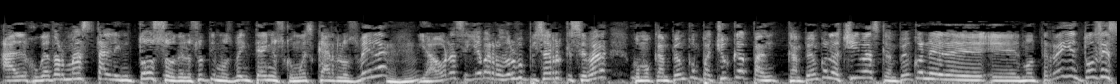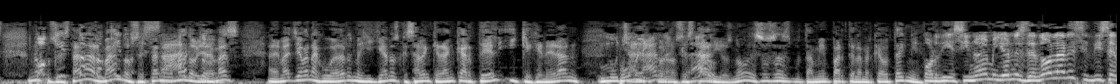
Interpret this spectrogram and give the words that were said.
Al jugador más talentoso de los últimos 20 años, como es Carlos Vela. Y ahora se lleva a Rodolfo Pizarro, que se va como campeón con Pachuca, campeón con las Chivas, campeón con el, eh, Monterrey. Entonces, no, pues están armando, se están Y además, además llevan a jugadores mexicanos que saben que dan cartel y que generan Mucha público en los estadios, ¿no? Eso es también parte de la mercadotecnia. Por 19 millones de dólares y dice,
